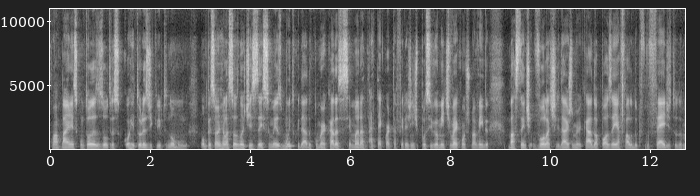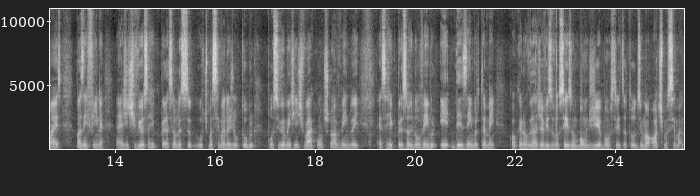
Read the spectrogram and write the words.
com a Binance, com todas as outras corretoras de cripto no mundo. Bom, pessoal, em relação às notícias é isso mesmo. Muito cuidado com o mercado essa semana. Até quarta-feira a gente possivelmente vai continuar vendo bastante volatilidade no mercado após aí a fala do, do Fed e tudo mais. Mas enfim, né? É, a gente viu essa recuperação nessa última semana de outubro. Possivelmente a gente vai continuar vendo aí essa recuperação em novembro e dezembro também. Qualquer novidade aviso vocês. Um bom dia, bons treinos a todos e uma ótima semana.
